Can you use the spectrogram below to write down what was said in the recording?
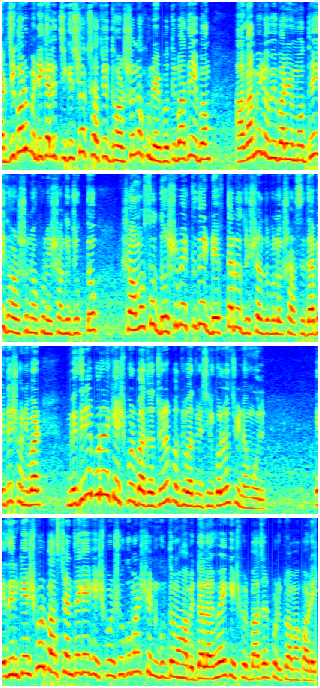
আরজিকর মেডিকেলের চিকিৎসক ছাত্রীর ধর্ষণ খুনের প্রতিবাদে এবং আগামী রবিবারের মধ্যে এই ধর্ষণ খুনের সঙ্গে যুক্ত সমস্ত দোষী ব্যক্তিদের গ্রেফতার ও দৃষ্টান্তমূলক শাস্তির দাবিতে শনিবার মেদিনীপুরের কেশপুর বাজার জুড়ে প্রতিবাদ মিছিল করল তৃণমূল। এদিন কেশপুর বাসস্ট্যান্ড থেকে কেশপুর সুকুমার সেনগুপ্ত মহাবিদ্যালয় হয়ে কেশপুর বাজার পরিক্রমা করে।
